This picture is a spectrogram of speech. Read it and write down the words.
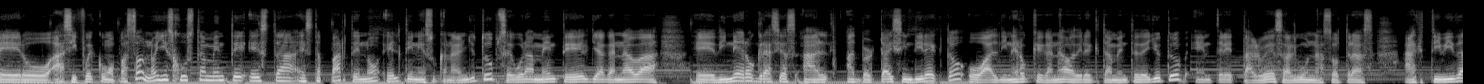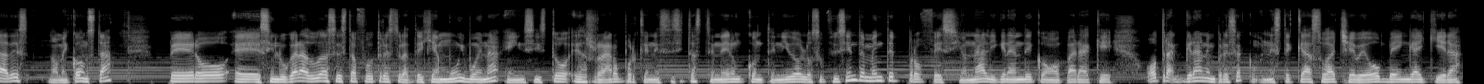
pero así fue como pasó, ¿no? Y es justamente esta, esta parte, ¿no? Él tiene su canal en YouTube, seguramente él ya ganaba eh, dinero gracias al advertising directo o al dinero que ganaba directamente de YouTube, entre tal vez algunas otras actividades, no me consta, pero eh, sin lugar a dudas esta fue otra estrategia muy buena e insisto es raro porque necesitas tener un contenido lo suficientemente profesional y grande como para que otra gran empresa como en este caso HBO venga y quiera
